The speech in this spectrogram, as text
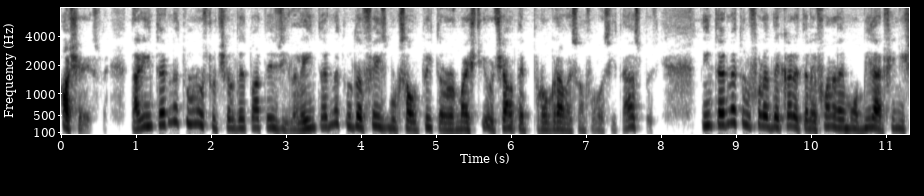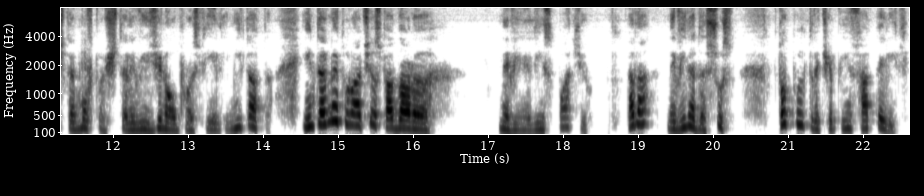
Așa este. Dar internetul nostru cel de toate zilele, internetul de Facebook sau Twitter, ori mai știu eu ce alte programe sunt folosite astăzi, internetul fără de care telefoanele mobile ar fi niște mofturi și televiziunea o prostie limitată. Internetul acesta, dar ne vine din spațiu. Da, da, ne vine de sus. Totul trece prin sateliți.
